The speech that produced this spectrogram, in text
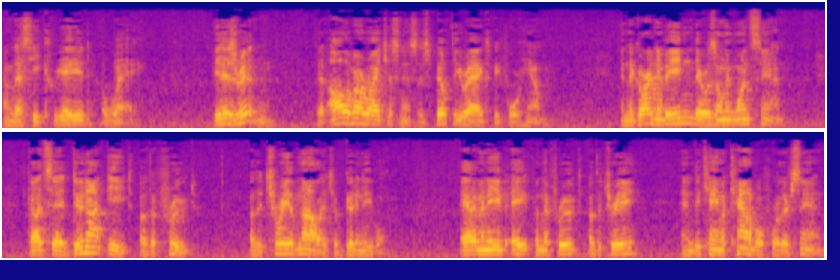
unless He created a way. It is written that all of our righteousness is filthy rags before Him. In the Garden of Eden, there was only one sin. God said, Do not eat of the fruit of the tree of knowledge of good and evil. Adam and Eve ate from the fruit of the tree and became accountable for their sin.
